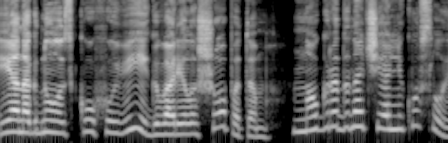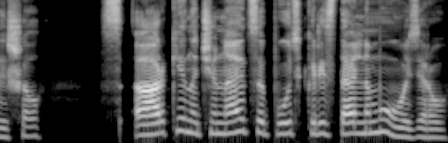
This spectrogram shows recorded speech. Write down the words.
Я нагнулась к уху Ви и говорила шепотом, но градоначальник услышал. С арки начинается путь к Кристальному озеру.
